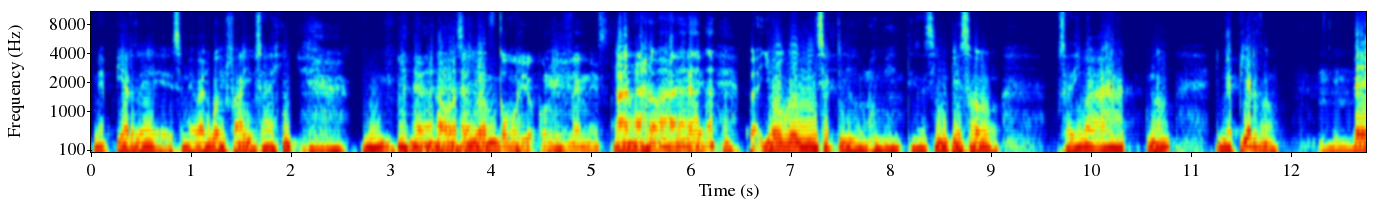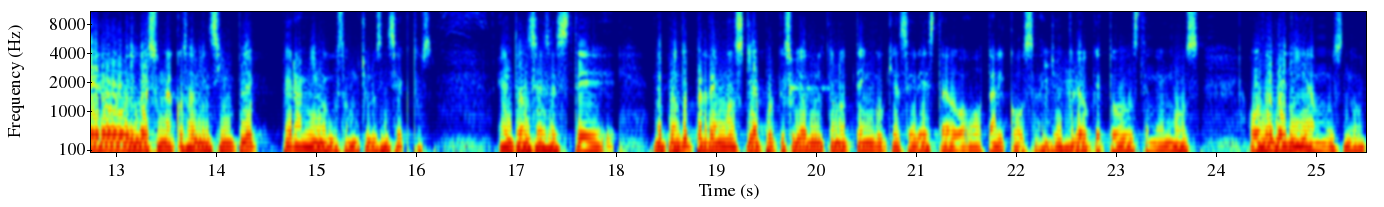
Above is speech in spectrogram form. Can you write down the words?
me pierde, se me va el wifi, o sea, no, o sea, yo... Es como yo con los memes. Ah, no, yo veo un insecto y digo, no mientes, así empiezo a divagar, ¿no? Y me pierdo. Pero digo, es una cosa bien simple, pero a mí me gustan mucho los insectos. Entonces, este, de pronto perdemos ya porque soy adulto no tengo que hacer esta o, tal cosa. Yo creo que todos tenemos o deberíamos, ¿no?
